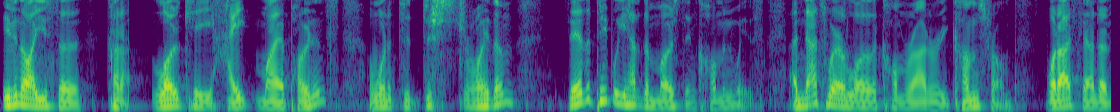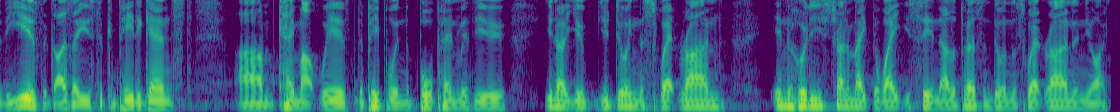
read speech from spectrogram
Even though I used to kind of low key hate my opponents, I wanted to destroy them. They're the people you have the most in common with. And that's where a lot of the camaraderie comes from. What I've found over the years, the guys I used to compete against, um, came up with the people in the bullpen with you. You know, you, you're doing the sweat run in the hoodies trying to make the weight. You see another person doing the sweat run, and you're like,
